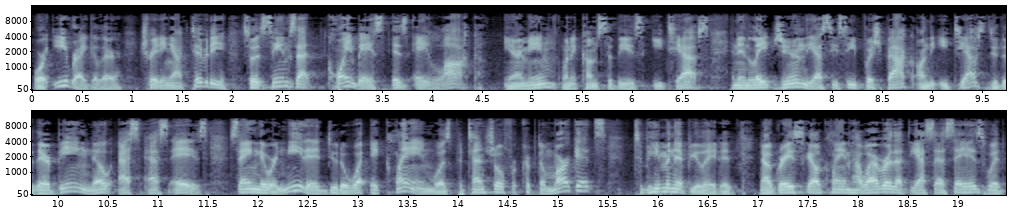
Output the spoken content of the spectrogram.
or irregular trading activity. So it seems that Coinbase is a lock you know what I mean? When it comes to these ETFs. And in late June, the SEC pushed back on the ETFs due to there being no SSAs, saying they were needed due to what it claimed was potential for crypto markets to be manipulated. Now, Grayscale claimed, however, that the SSAs would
